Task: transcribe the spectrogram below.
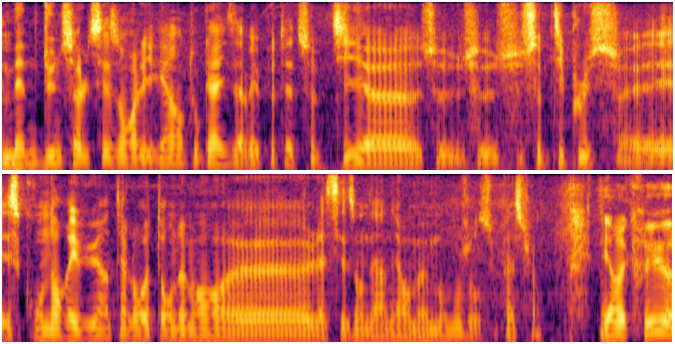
même d'une seule saison en Ligue 1, en tout cas, ils avaient peut-être ce petit, euh, ce, ce- ce- ce petit plus. Est-ce qu'on aurait vu un tel retournement euh, la saison dernière au même moment? J'en suis pas sûr. Les recrues euh,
